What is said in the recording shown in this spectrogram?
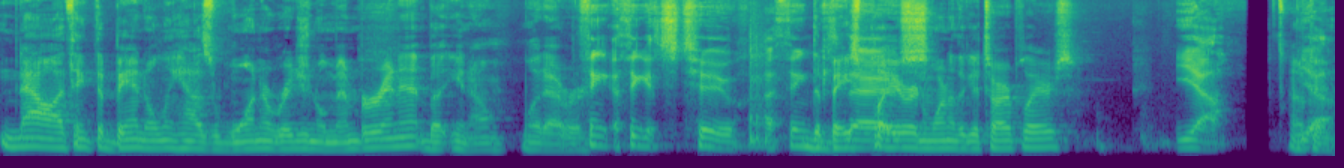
now I think the band only has one original member in it, but you know, whatever. I think I think it's two. I think the bass player and one of the guitar players. Yeah. Okay. Yeah.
